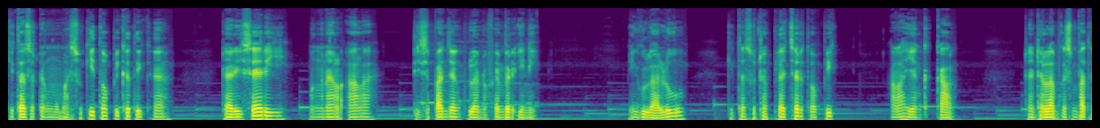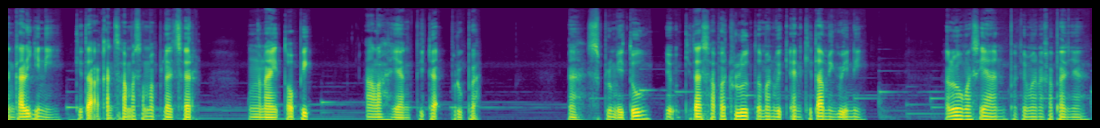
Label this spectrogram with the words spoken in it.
kita sedang memasuki topik ketiga dari seri Mengenal Allah di sepanjang bulan November ini. Minggu lalu, kita sudah belajar topik Allah yang kekal. Dan dalam kesempatan kali ini, kita akan sama-sama belajar mengenai topik Allah yang tidak berubah. Nah, sebelum itu, yuk kita sapa dulu teman weekend kita minggu ini. Halo Mas Ian, bagaimana kabarnya?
